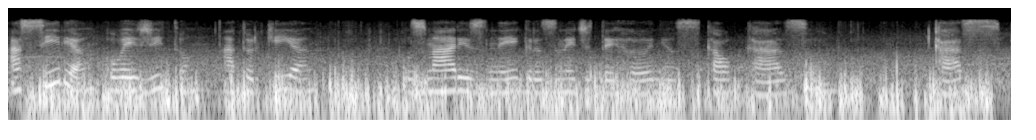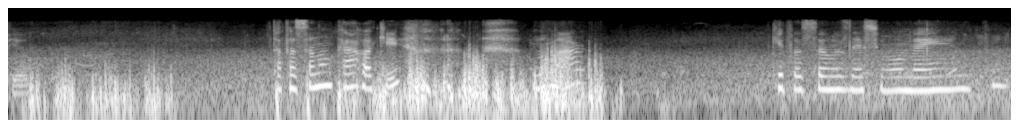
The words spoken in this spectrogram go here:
a Síria, o Egito, a Turquia, os mares negros mediterrâneos, Cáucaso, Cáspio, Tá passando um carro aqui no mar. Que possamos neste momento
